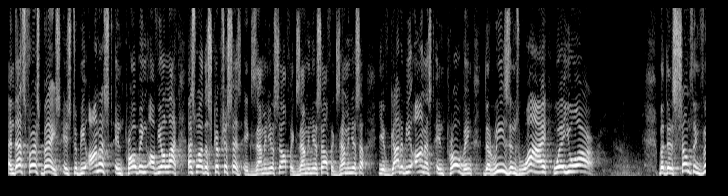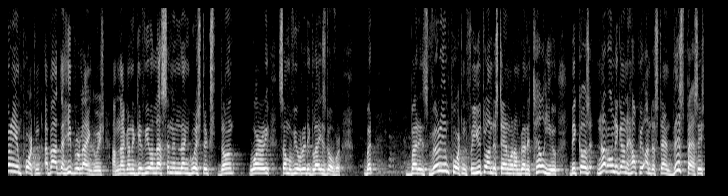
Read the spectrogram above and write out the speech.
And that's first base is to be honest in probing of your life. That's why the scripture says, examine yourself, examine yourself, examine yourself. You've got to be honest in probing the reasons why where you are. But there's something very important about the Hebrew language. I'm not going to give you a lesson in linguistics. Don't worry. Some of you already glazed over. But but it's very important for you to understand what I'm going to tell you because not only going to help you understand this passage,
